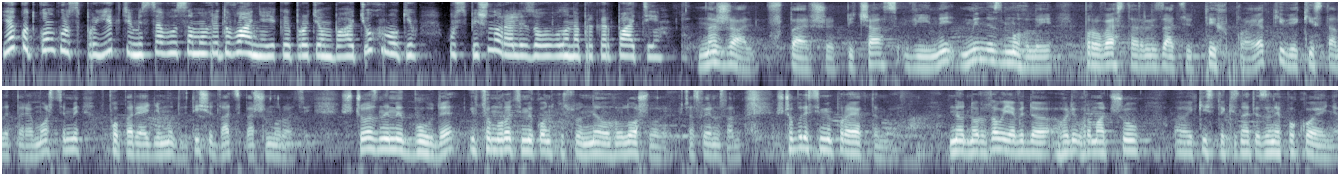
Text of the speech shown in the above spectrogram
Як от конкурс проєктів місцевого самоврядування, який протягом багатьох років успішно реалізовували на Прикарпатті. На жаль, вперше під час війни ми не змогли провести реалізацію тих проєктів, які стали переможцями в попередньому 2021 році. Що з ними буде, і в цьому році ми конкурсу не оголошували під час воєнного стану. Що буде з цими проєктами? Неодноразово я від голів громад чув е, якісь такі, знаєте, занепокоєння.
